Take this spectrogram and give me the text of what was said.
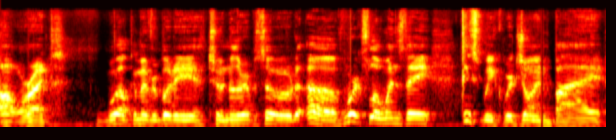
All right. Welcome, everybody, to another episode of Workflow Wednesday. This week, we're joined by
